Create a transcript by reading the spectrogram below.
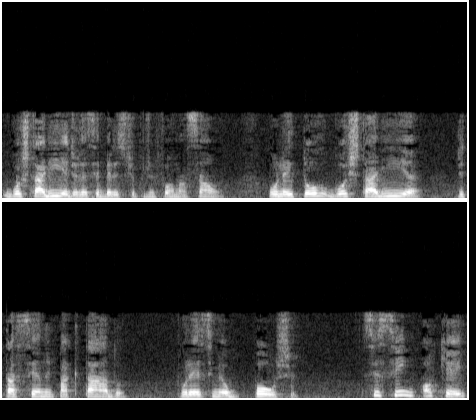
gostaria de receber esse tipo de informação? O leitor gostaria de estar sendo impactado por esse meu post? Se sim, ok.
